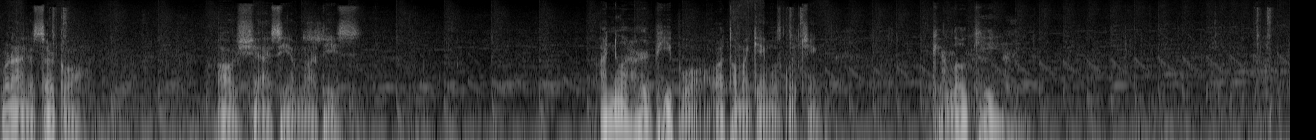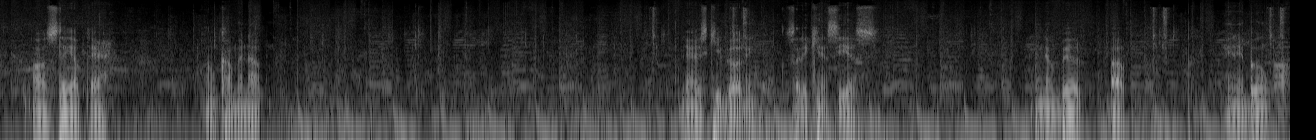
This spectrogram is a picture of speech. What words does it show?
We're not in a circle. Oh shit, I see him northeast. I knew I heard people. Oh, I thought my game was glitching. Okay, low key. Oh, stay up there. I'm coming up. Yeah, just keep building so they can't see us. And then build up. And then boom. Oh.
